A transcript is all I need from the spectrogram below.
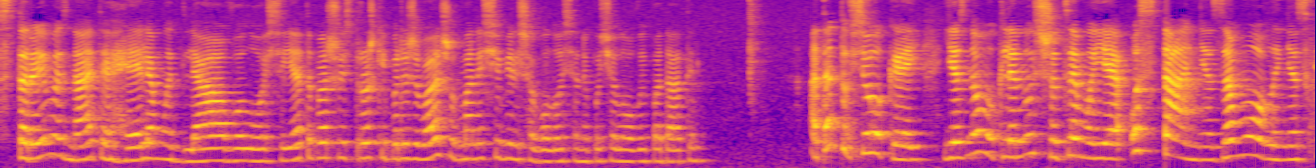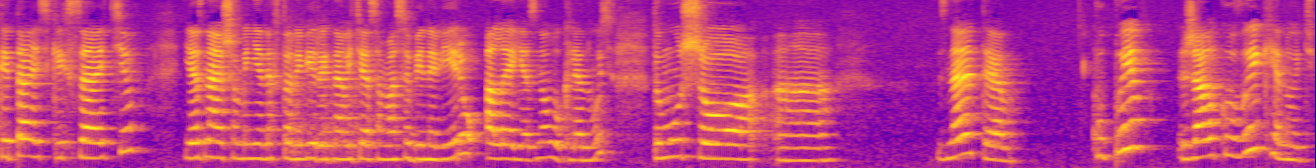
старими, знаєте, гелями для волосся. Я тепер щось трошки переживаю, щоб в мене ще більше волосся не почало випадати. А так то все окей. Я знову клянусь, що це моє останнє замовлення з китайських сайтів. Я знаю, що мені ніхто не вірить, навіть я сама собі не вірю, але я знову клянусь, тому що, е, знаєте, купив, жалко викинуть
